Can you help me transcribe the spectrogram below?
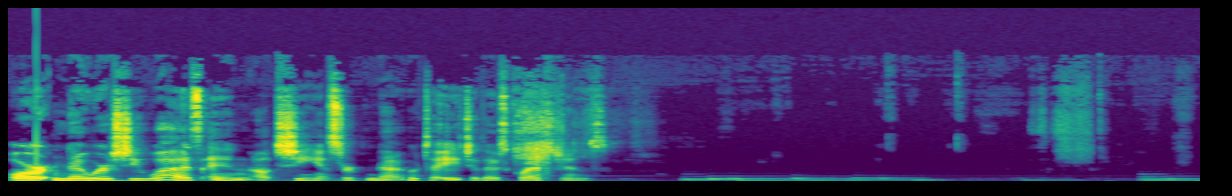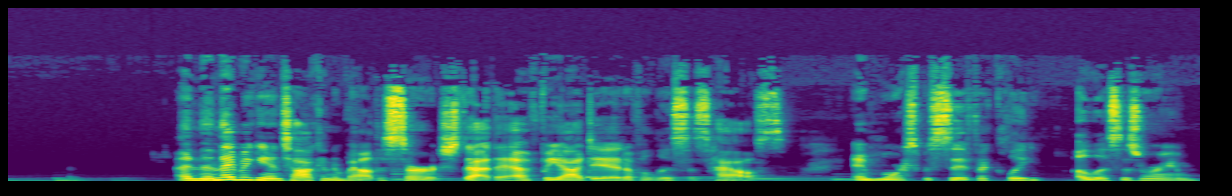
or know where she was? And uh, she answered no to each of those questions. And then they began talking about the search that the FBI did of Alyssa's house, and more specifically, Alyssa's room.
